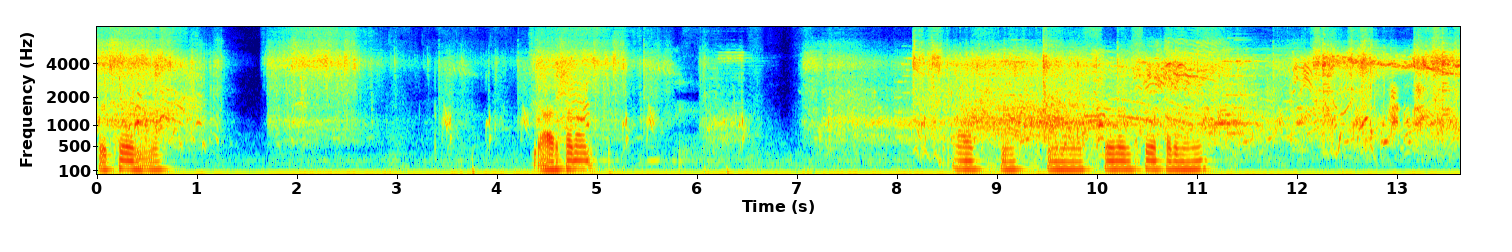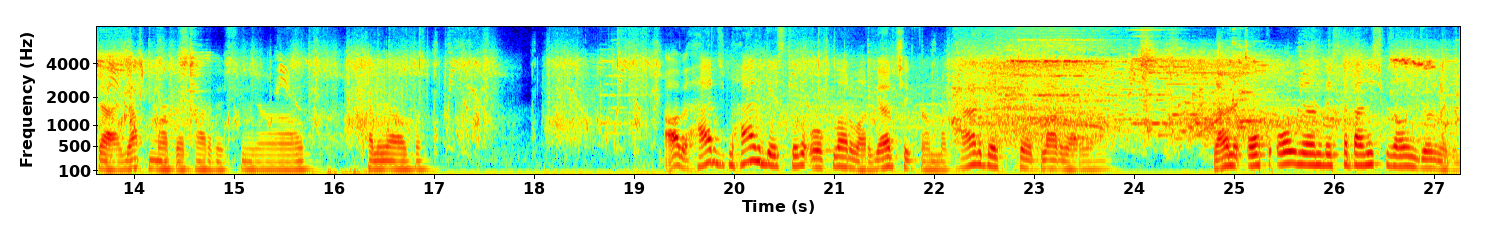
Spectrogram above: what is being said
Kötü oldu. Bir arkadan Aferin. Şöyle bir şey yapalım onu. Ya yapma be kardeşim ya. Kaleyi aldı. Abi her her destede oklar var gerçekten bak. Her destede oklar var ya. Yani ok olmayan deste ben hiçbir zaman görmedim.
